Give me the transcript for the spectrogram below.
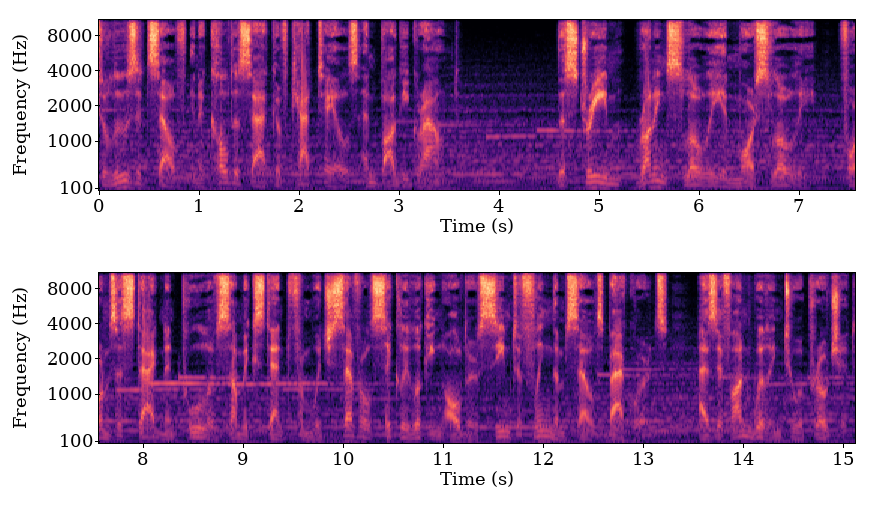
to lose itself in a cul-de-sac of cattails and boggy ground. The stream, running slowly and more slowly, forms a stagnant pool of some extent from which several sickly-looking alders seem to fling themselves backwards, as if unwilling to approach it.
